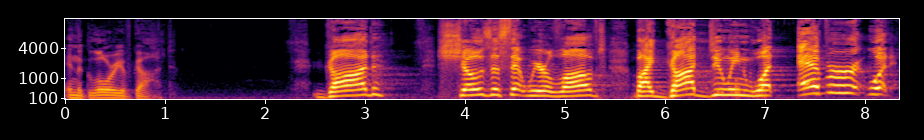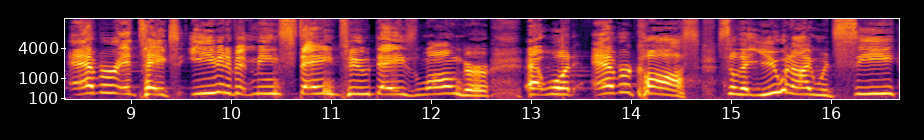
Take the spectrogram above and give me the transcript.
in the glory of God. God shows us that we're loved by God doing whatever whatever it takes even if it means staying 2 days longer at whatever cost so that you and I would see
